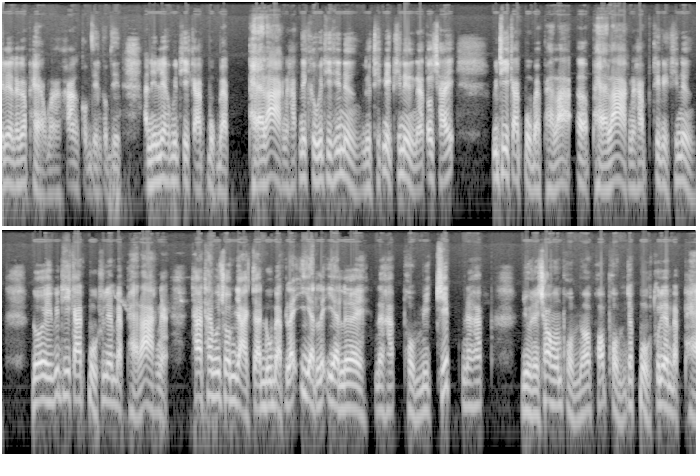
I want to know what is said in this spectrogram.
อยๆแล้วก็แผ่ออกมาข้างกบดินกบดิน อันนี้เรียกวิธีการปลูกแบบ แผ่รากนะครับนี่คือวิธีที่หนึ่งหรือเทคนิคที่หนึ่งนะต้องใช้วิธีการปลูกแบบแผ่รากเอ่อแผ่รากนะครับเทคนิคที่หนึ่งโดยวิธีการปลูกทุเรียนแบบแผ่รากเนี่ยถ้าท่านผู้ชมอยากจะดูแบบละเอียดละเอียดเลยนะครับผมมีคลิปนะครับอยู่ในช่องของผมเนาะเพราะผมจะปลูกทุเรียนแบบแผ่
